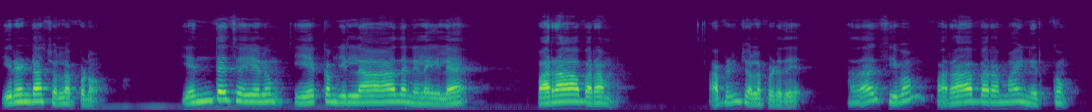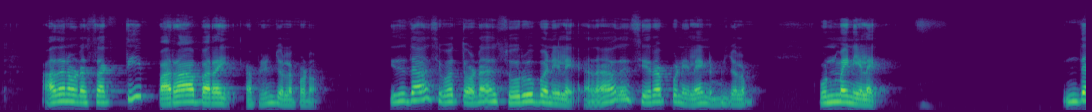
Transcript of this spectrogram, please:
இரண்டாக சொல்லப்படும். எந்த செயலும் இயக்கம் இல்லாத நிலையில் பராபரம் அப்படின்னு சொல்லப்படுது. அதாவது சிவம் பராபரமாய் நிற்கும். அதனோட சக்தி பராபரை அப்படின்னு சொல்லப்படும். இதுதான் சிவத்தோட சொரூப நிலை அதாவது சிறப்பு நிலை அப்படின்னு சொல்ல உண்மை நிலை. இந்த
